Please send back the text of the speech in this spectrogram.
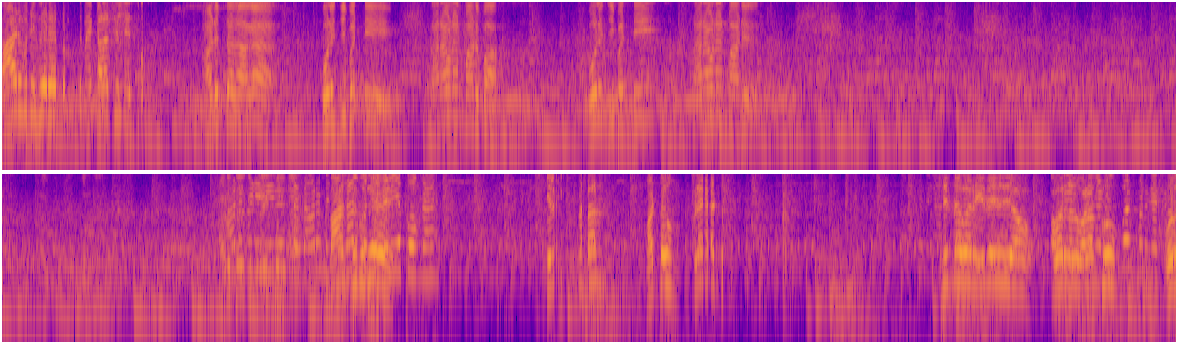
மாடுபிடி வீரர்கள் மட்டுமே களத்தில் நிற்கும் அடுத்ததாக கொளிஞ்சிப்பட்டி சரவணன் மாடுப்பா கொளிஞ்சிப்பட்டி சரவணன் மாடு மற்றும் விளையாட்டு சின்னவர் இதயம் அவர்கள் வழங்கும் ஒரு.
